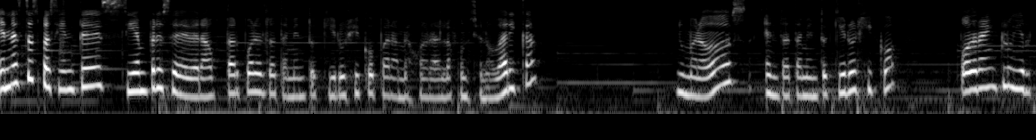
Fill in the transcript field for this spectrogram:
En estos pacientes siempre se deberá optar por el tratamiento quirúrgico para mejorar la función ovárica. Número 2. El tratamiento quirúrgico podrá incluir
